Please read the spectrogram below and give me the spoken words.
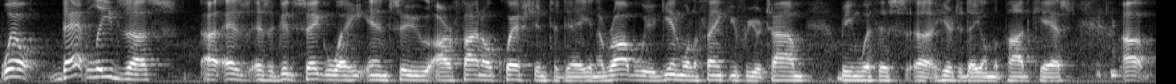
Well, that leads us uh, as, as a good segue into our final question today. And uh, Rob, we again want to thank you for your time being with us uh, here today on the podcast. Uh,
